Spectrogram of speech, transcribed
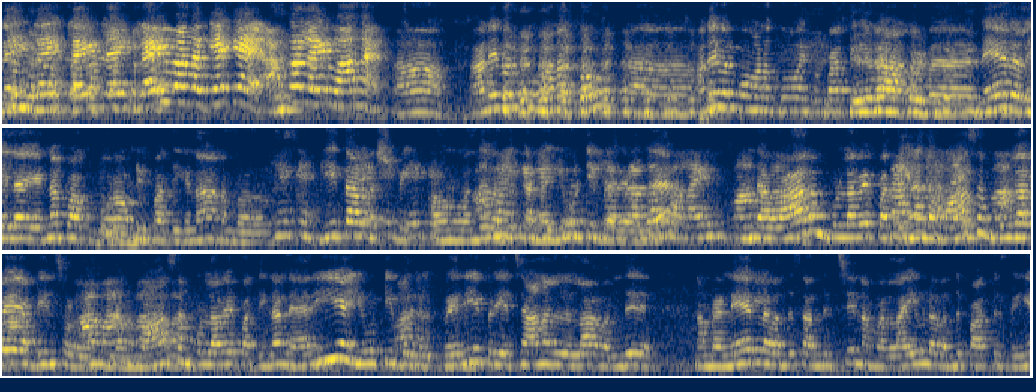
live live live live live வாங்க கேக்க. அக்கா லைவ் வாங்க. ஆ, அனைவருக்கும் வணக்கம். அனைவருக்கும் வணக்கம். இப்ப பாத்தீங்கன்னா நம்ம நேரலையில என்ன பார்க்க போறோம் அப்படின்னு பாத்தீங்கன்னா நம்ம கீதா லட்சுமி. அவங்க வந்து வந்திருக்காங்க யூடியூபர் அவங்க. இந்த வாரம் ஃபுல்லாவே பாத்தீங்கன்னா இந்த மாசம் ஃபுல்லாவே அப்படின்னு சொல்லலாம் இந்த மாசம் ஃபுல்லாவே பாத்தீங்கன்னா நிறைய யூடியூபர்கள் பெரிய பெரிய சேனல் எல்லாம் வந்து நம்ம நேரில் வந்து சந்திச்சு நம்ம லைவ்ல வந்து பார்த்துருப்பீங்க.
